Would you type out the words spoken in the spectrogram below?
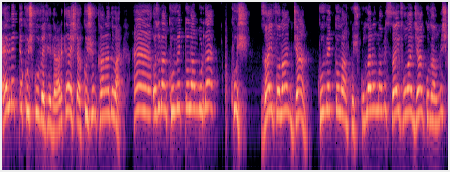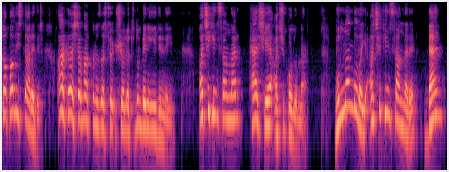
Elbette kuş kuvvetlidir arkadaşlar. Kuşun kanadı var. He, o zaman kuvvetli olan burada kuş. Zayıf olan can. Kuvvetli olan kuş kullanılmamış. Zayıf olan can kullanılmış. Kapalı istiharedir. Arkadaşlarım aklınızda şöyle tutun. Beni iyi dinleyin. Açık insanlar her şeye açık olurlar. Bundan dolayı açık insanları ben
